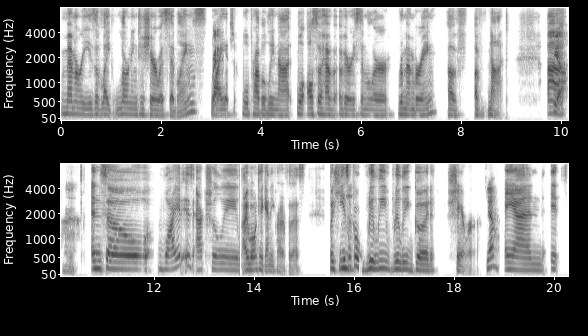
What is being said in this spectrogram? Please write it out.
memories of like learning to share with siblings Right. wyatt will probably not will also have a very similar remembering of of not Yeah. Um, And so wyatt is actually i won't take any credit for this but he's like mm-hmm. a really really good sharer. Yeah. and it's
